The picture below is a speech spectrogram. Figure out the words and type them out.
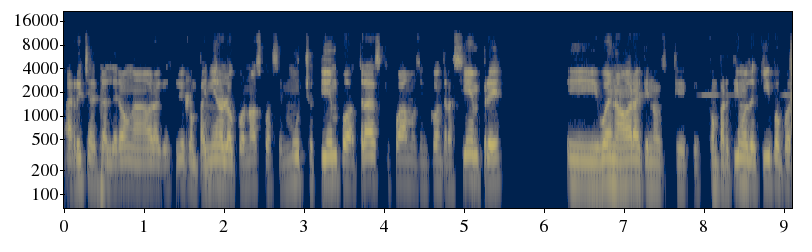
a Richard Calderón, ahora que estoy compañero, lo conozco hace mucho tiempo atrás, que jugábamos en contra siempre. Y bueno, ahora que, nos, que, compartimos de equipo por,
